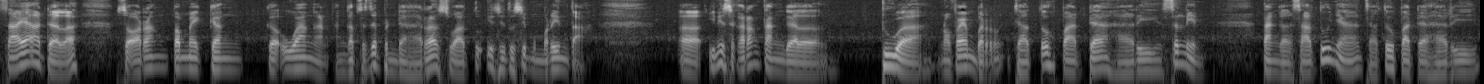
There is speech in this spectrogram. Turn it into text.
saya adalah seorang pemegang keuangan. Anggap saja bendahara suatu institusi pemerintah. Uh, ini sekarang tanggal 2 November jatuh pada hari Senin. Tanggal satunya jatuh pada hari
